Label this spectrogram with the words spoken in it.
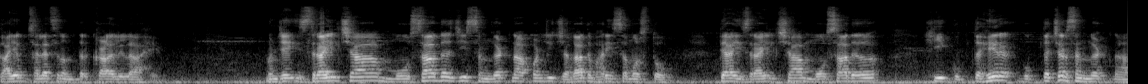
गायब झाल्याचं नंतर कळालेलं आहे. म्हणजे इस्रायलच्या मोसाद जी संघटना आपण जी जगात भारी समजतो त्या इस्रायलच्या मोसाद ही गुप्तहेर गुप्तचर संघटना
